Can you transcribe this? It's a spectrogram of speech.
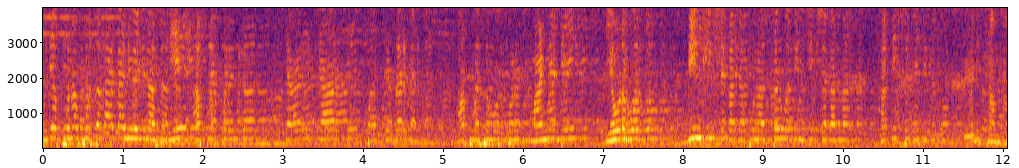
उद्या पुन्हा पुढचं काय काय निवेदन असेल? हे आपल्यापर्यंत चार चार ते पाचच्या दरम्यान आपल्यासमोर परत मांडण्यात येईल. एवढं बोलतो. दिन शिक्षकाच्या पुन्हा सर्व दिन शिक्षकांना हार्दिक शुभेच्छा देतो आणि थांबतो.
